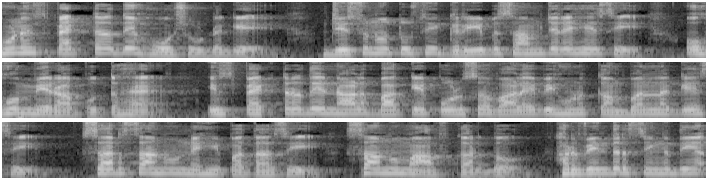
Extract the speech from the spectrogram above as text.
ਹੁਣ ਇੰਸਪੈਕਟਰ ਦੇ ਹੋਸ਼ ਉੱਡ ਗਏ। ਜਿਸ ਨੂੰ ਤੁਸੀਂ ਗਰੀਬ ਸਮਝ ਰਹੇ ਸੀ, ਉਹ ਮੇਰਾ ਪੁੱਤ ਹੈ। ਇੰਸਪੈਕਟਰ ਦੇ ਨਾਲ ਬਾਕੀ ਪੁਲਿਸ ਵਾਲੇ ਵੀ ਹੁਣ ਕੰਬਣ ਲੱਗੇ ਸੀ। ਸਰ, ਸਾਨੂੰ ਨਹੀਂ ਪਤਾ ਸੀ। ਸਾਨੂੰ ਮਾਫ ਕਰ ਦਿਓ ਹਰਵਿੰਦਰ ਸਿੰਘ ਦੀਆਂ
